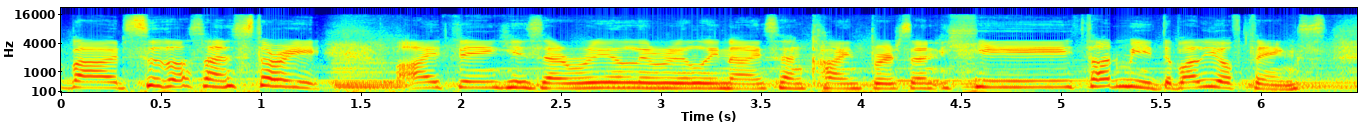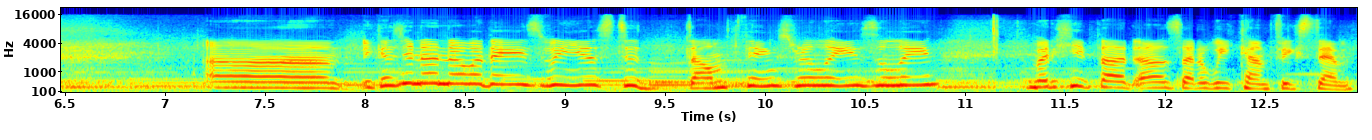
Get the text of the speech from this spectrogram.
about Sudo-san's story, I think he's a really, really nice and kind person. He taught me the value of things. Um, because you know nowadays we used to dump things really easily, but he taught us that we can fix them.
